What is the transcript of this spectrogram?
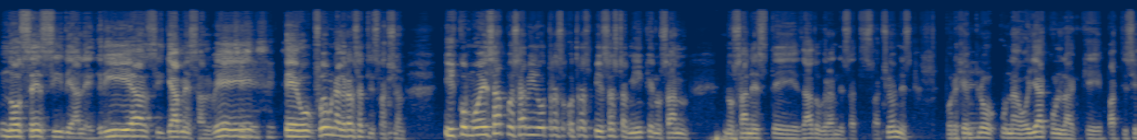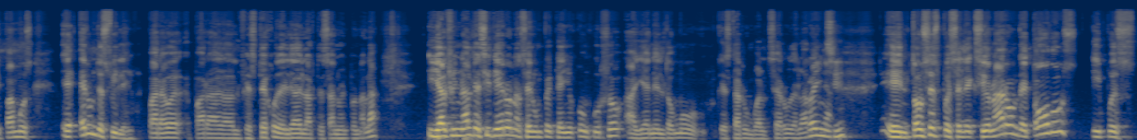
No sé si de alegría, si ya me salvé, pero fue una gran satisfacción. Y como esa, pues ha habido otras, otras piezas también que nos han, nos han este, dado grandes satisfacciones. Por ejemplo, una olla con la que participamos, eh, era un desfile para, para el festejo del Día del Artesano en Tonalá. Y al final decidieron hacer un pequeño concurso allá en el domo que está rumbo al Cerro de la Reina. Entonces, pues seleccionaron de todos y pues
